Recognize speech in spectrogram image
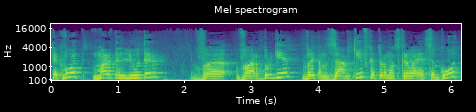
Так вот, Мартин Лютер, в Вартбурге, в этом замке, в котором он скрывается год,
